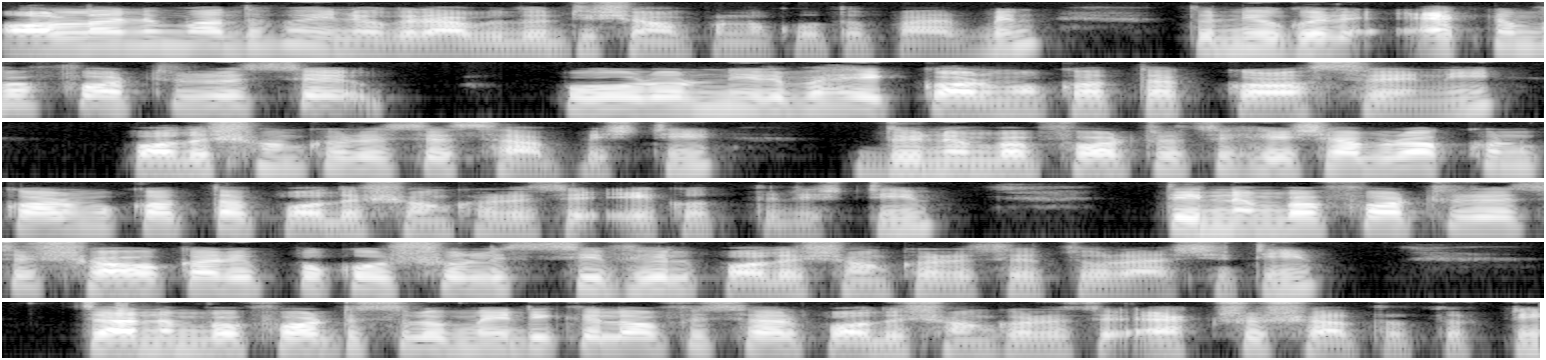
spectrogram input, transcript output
অনলাইনের মাধ্যমে নিয়োগের আবেদনটি সম্পন্ন করতে পারবেন। তো নিয়োগের এক নম্বর পদটি রয়েছে পৌর নির্বাহী কর্মকর্তা ক্রস শ্রেণি, পদের সংখ্যা রয়েছে ছাব্বিশটি। দুই নম্বর পদ হচ্ছে হিসাব রক্ষণ কর্মকর্তা, পদের সংখ্যা রয়েছে একত্রিশটি। তিন নম্বর পদটি রয়েছে সহকারী প্রকৌশলী সিভিল, পদের সংখ্যা রয়েছে চৌরাশিটি। চার নম্বর পদটি ছিল মেডিকেল অফিসার, পদের সংখ্যা রয়েছে একশো সাতাত্তরটি।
